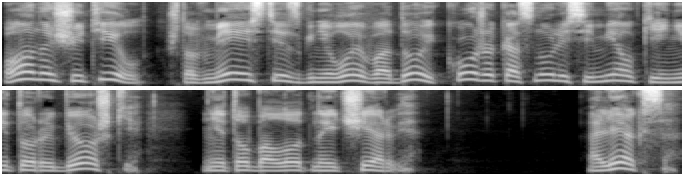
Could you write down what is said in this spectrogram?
Он ощутил, что вместе с гнилой водой кожи коснулись и мелкие не то рыбешки, не то болотные черви. «Алекса»,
